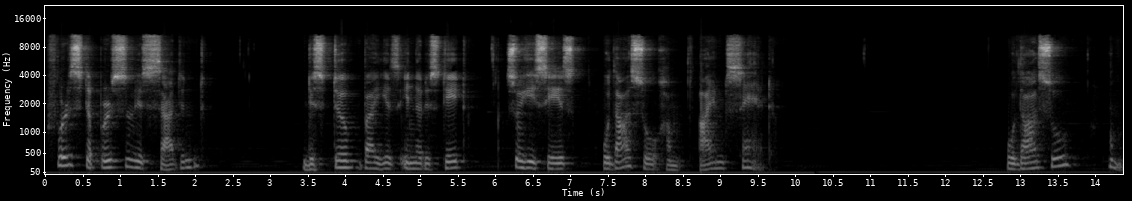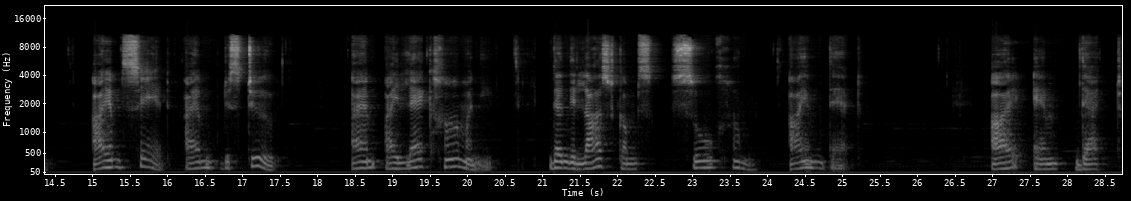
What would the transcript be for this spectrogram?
First, a person is saddened, disturbed by his inner state. So he says, Udasoham, I am sad. Udasoham, I am sad, I am disturbed, I am I lack harmony. Then the last comes Soham, I am that. I am that.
